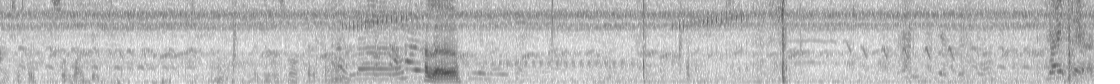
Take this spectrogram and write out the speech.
There's a big piece of luggage. Oh, they give us off right down. Hello. Right there,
